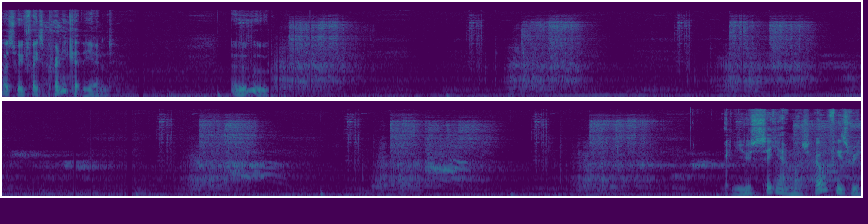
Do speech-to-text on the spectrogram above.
Oh, so we face Krennic at the end. Ooh. Can you see how much health he's re...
